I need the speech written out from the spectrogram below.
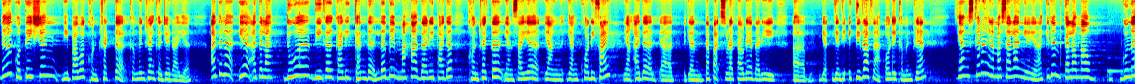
dengan quotation di bawah kontraktor Kementerian Kerja Raya adalah ia adalah dua tiga kali ganda lebih mahal daripada kontraktor yang saya yang yang qualify yang ada uh, yang dapat surat tauliah dari uh, yang, yang diiktiraf lah oleh kementerian. Yang sekarang ada masalahnya ya kita kalau mau guna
